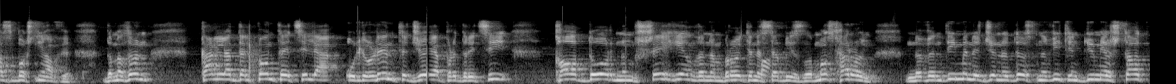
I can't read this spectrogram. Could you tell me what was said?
as boshnjake. Domethënë Carla Del Ponte e cila ulërin gjëja për drejtësi ka dorë në mshehjen dhe në mbrojtjen e po. Serbisë. Dhe mos harrojmë, në vendimin e GJND-së në vitin 2007,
